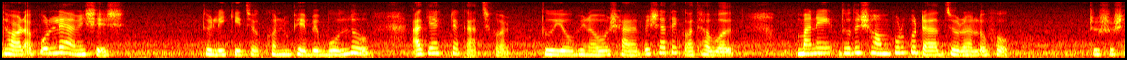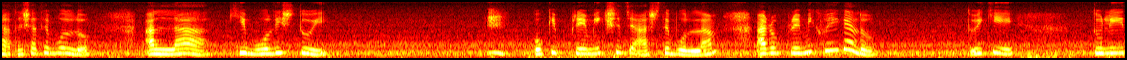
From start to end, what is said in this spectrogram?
ধরা পড়লে আমি শেষ। তুলি কিছুক্ষণ ভেবে বলল, আগে একটা কাজ কর। তুই অভিনব সারাপের সাথে কথা বল। মানে তোদের সম্পর্কটা জোরালো হোক। টুসু সাথে সাথে বলল, আল্লাহ, কি বলিস তুই? ওকে প্রেমিক সেজে আসতে বললাম, আর ও প্রেমিক হয়ে গেল। তুই কি তুলি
